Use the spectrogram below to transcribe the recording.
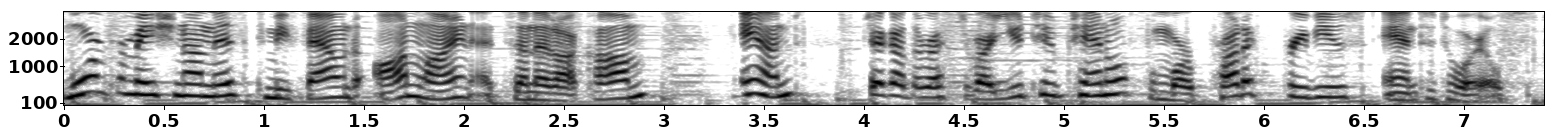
More information on this can be found online at Sena.com and check out the rest of our YouTube channel for more product previews and tutorials.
